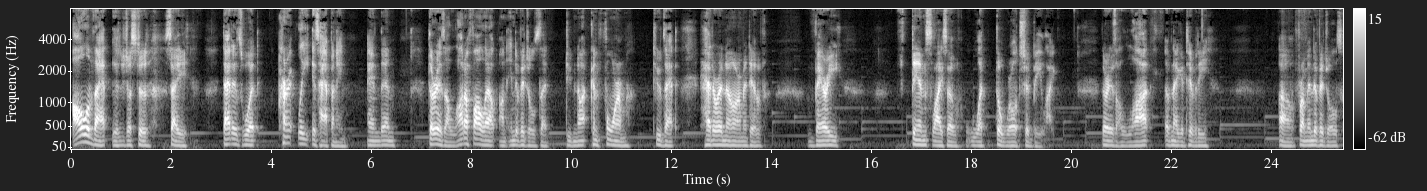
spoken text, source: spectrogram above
All of that is just to say that is what currently is happening. And then there is a lot of fallout on individuals that do not conform to that heteronormative, very thin slice of what the world should be like. There is a lot of negativity uh, from individuals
